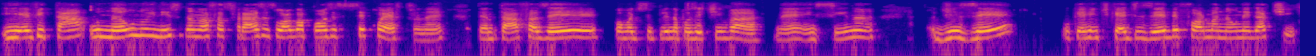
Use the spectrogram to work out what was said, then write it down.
e evitar o não no início das nossas frases logo após esse sequestro, né? Tentar fazer, como a disciplina positiva né, ensina, dizer o que a gente quer dizer de forma não negativa.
